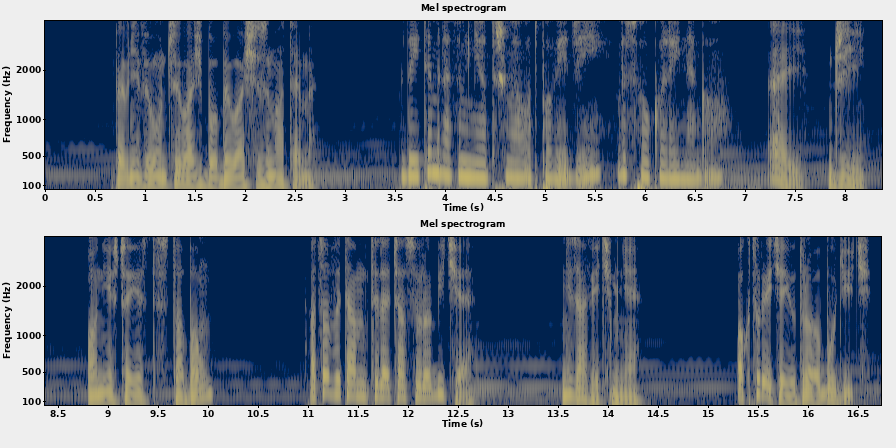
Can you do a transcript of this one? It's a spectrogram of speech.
Pewnie wyłączyłaś, bo byłaś z matem. Gdy i tym razem nie otrzymał odpowiedzi, wysłał kolejnego. Ej, G, on jeszcze jest z tobą? A co wy tam tyle czasu robicie? Nie zawiedź mnie. O której cię jutro obudzić?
